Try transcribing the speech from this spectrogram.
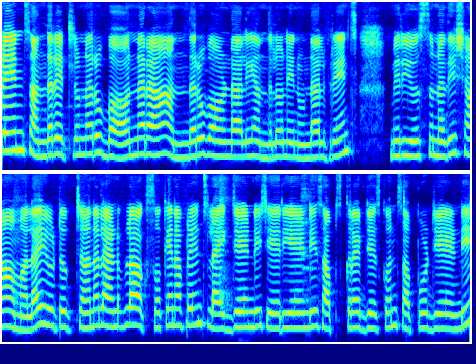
ఫ్రెండ్స్. అందరు ఎట్లున్నారు? బాగున్నారా? అందరూ బాగుండాలి. అందులో నేను ఉండాలి ఫ్రెండ్స్. మీరు చూస్తున్నది Shyamala YouTube channel and blogs. ఓకేనా ఫ్రెండ్స్? లైక్ చేయండి షేర్ చేయండి సబ్స్క్రైబ్ చేసుకొని సపోర్ట్ చేయండి.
